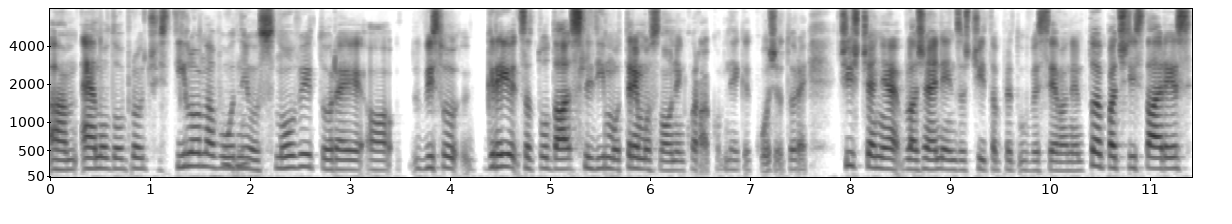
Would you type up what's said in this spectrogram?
um, eno dobro čistilo na vodni mhm. -huh. osnovi, torej, uh, v bistvu gre za to, da sledimo trem osnovnim korakom neke kože. Torej, čiščenje, vlaženje in zaščita pred uvesevanjem. To je pač tista res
